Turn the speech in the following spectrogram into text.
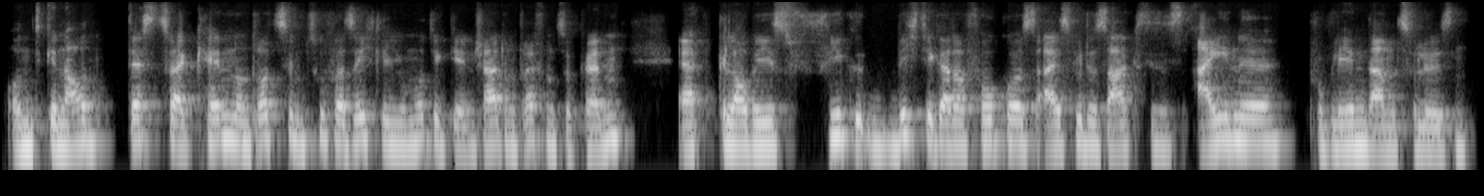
Und genau das zu erkennen und trotzdem zuversichtlich und mutig die Entscheidung treffen zu können, er, glaube ich, ist viel wichtigerer Fokus, als wie du sagst, dieses eine Problem dann zu lösen.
